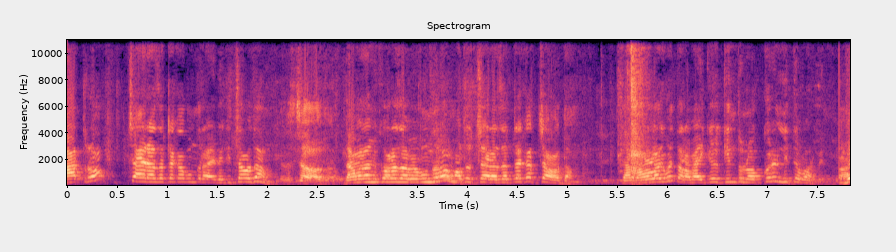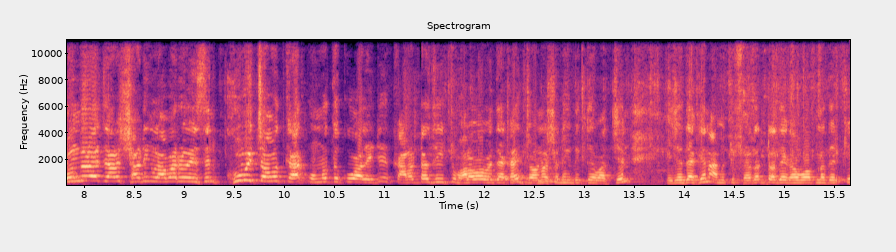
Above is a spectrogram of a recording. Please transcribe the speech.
মাত্র চার হাজার টাকা। বন্ধুরা এটা কি চাওয়া দাম? দাম। দামি করা যাবে বন্ধুরা মাত্র চার হাজার টাকা চাওয়া দাম। যার ভালো লাগবে তারা বাইকে কিন্তু নক করে নিতে পারবেন বন্ধুরা যারা শার্টিং লাভার রয়েছেন খুবই চমৎকার উন্নত কোয়ালিটির কালারটা যে একটু ভালোভাবে দেখায় জর্না শার্টিং দেখতে পাচ্ছেন। এই যে দেখেন আমি একটু ফেদারটা দেখাবো আপনাদেরকে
